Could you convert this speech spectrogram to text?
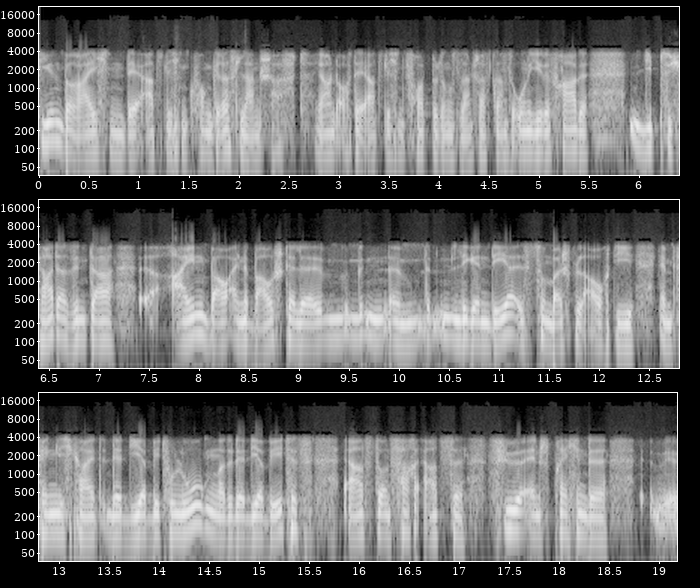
vielen Bereichen der ärztlichen Kongresslandschaft, ja, und auch der ärztlichen Fortbildungslandschaft, ganz ohne jede Frage. Die Psychiater sind da äh, ein Bau, eine Baustelle. Ähm, legendär ist zum Beispiel auch die Empfänglichkeit der Diabetologen, also der Diabetesärzte und Fachärzte für entsprechende äh,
